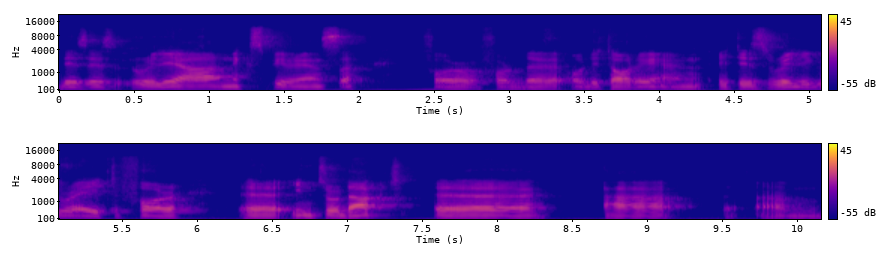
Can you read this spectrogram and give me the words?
this is really an experience for, for the auditory and it is really great for uh, introduct uh, uh, um,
